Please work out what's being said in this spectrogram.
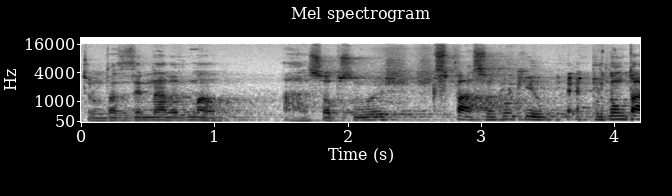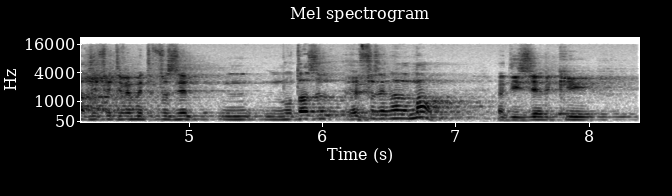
tu não estás a dizer nada de mal. Há só pessoas que se passam com aquilo, porque não estás efetivamente a fazer, não estás a fazer nada de mal. A dizer que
